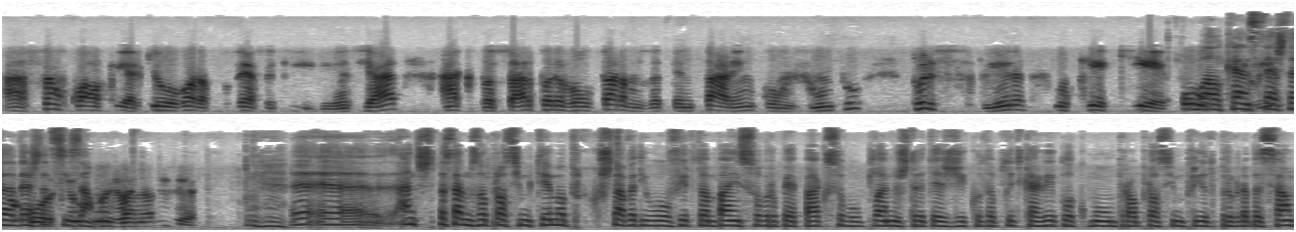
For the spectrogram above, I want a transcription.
ação qualquer que eu agora pudesse aqui evidenciar, há que passar para voltarmos a tentar em conjunto perceber o que é que é o alcance desta, desta decisão. Que nos venham dizer. Uhum. Uh, uh, antes de passarmos ao próximo tema, porque gostava de o ouvir também sobre o PEPAC, sobre o Plano Estratégico da Política Agrícola Comum para o próximo período de programação,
